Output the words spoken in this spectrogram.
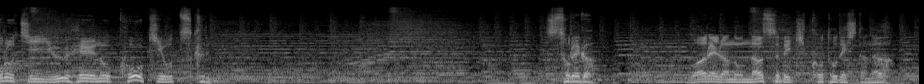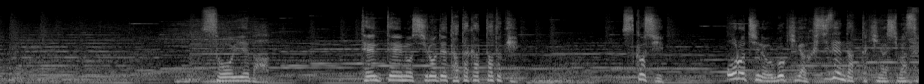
オロチ幽閉の好機を作る。それが我らのなすべきことでしたな。そういえば天帝の城で戦った時少しオロチの動きが不自然だった気がします。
